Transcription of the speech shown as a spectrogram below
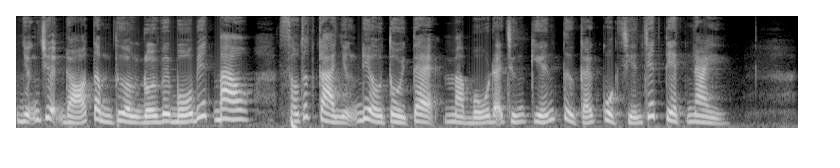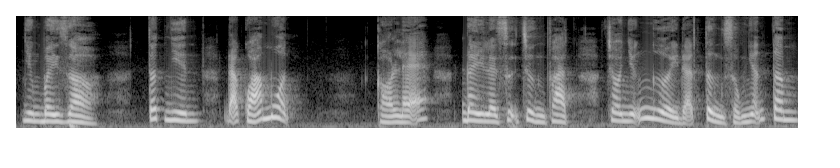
Những chuyện đó tầm thường đối với bố biết bao sau tất cả những điều tồi tệ mà bố đã chứng kiến từ cái cuộc chiến chết tiệt này. Nhưng bây giờ, tất nhiên đã quá muộn. Có lẽ đây là sự trừng phạt cho những người đã từng sống nhẫn tâm,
